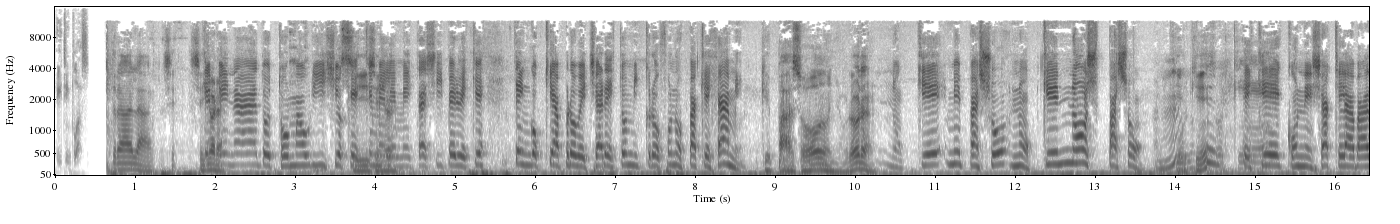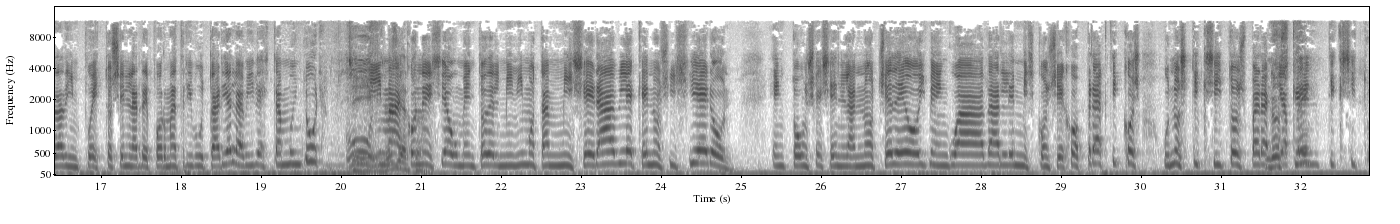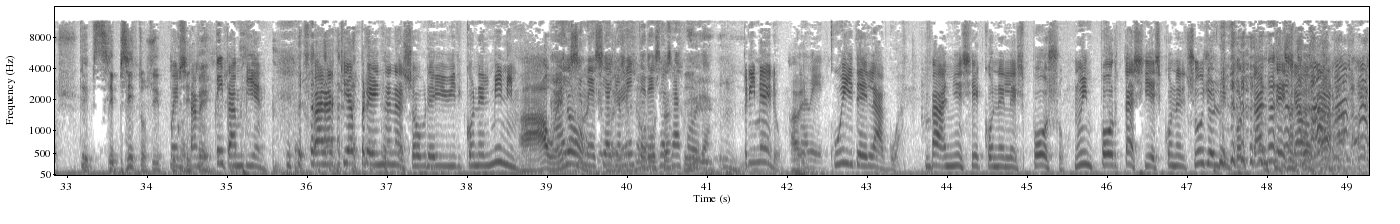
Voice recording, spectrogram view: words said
18 plus. Tra la se- Qué señora. pena, doctor Mauricio, que Sí, es que me señor. le meta así, pero es que tengo que aprovechar estos micrófonos para que jamen. ¿Qué pasó, doña Aurora? No, ¿qué me pasó? No, ¿qué nos pasó? ¿Por qué? Es que con esa clavada de impuestos en la reforma tributaria la vida está muy dura. Sí, y es más cierto. con ese aumento del mínimo tan miserable que nos hicieron. Entonces, en la noche de hoy vengo a darle mis consejos prácticos, unos tixitos para que aprendan. Tixitos. Tipsitos. Bueno, tam- también. Para que aprendan a sobrevivir con el mínimo. Ah, bueno. Ay, se me decía, yo me interesa esa Sí. joda. Primero, A ver. Cuide el agua. Báñese con el esposo. No importa si es con el suyo, lo importante es ahorrar.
